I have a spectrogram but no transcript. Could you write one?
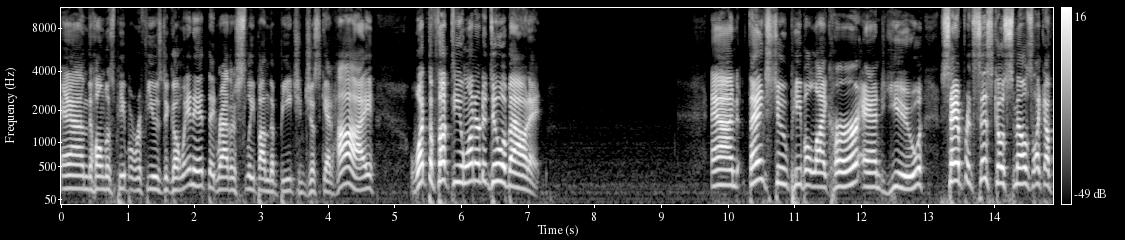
and the homeless people refuse to go in it, they'd rather sleep on the beach and just get high. What the fuck do you want her to do about it? And thanks to people like her and you, San Francisco smells like a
